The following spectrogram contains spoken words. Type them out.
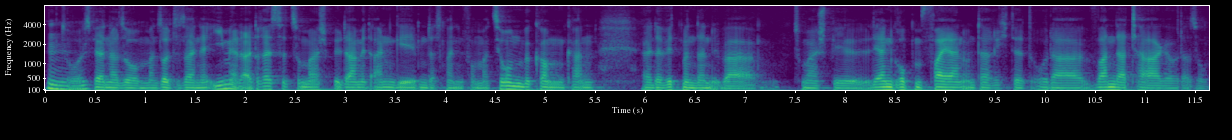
Mhm. So, es werden also, man sollte seine E-Mail-Adresse zum Beispiel damit angeben, dass man Informationen bekommen kann. Äh, da wird man dann über zum Beispiel Lerngruppenfeiern unterrichtet oder Wandertage oder so.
